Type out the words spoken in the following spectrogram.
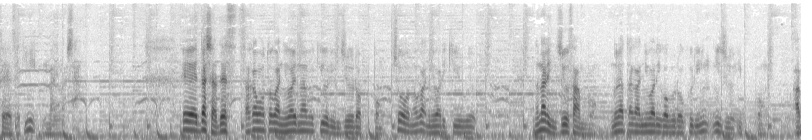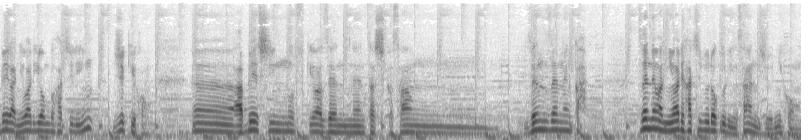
成績になりました。えー、打者です。坂本が2割7分9厘16本、長野が2割9分。7厘13本、村田が2割5分6厘。21本、阿部が2割4分8厘。19本、安倍晋之助は前年確か3、前々年か。前年は2割8分6厘。32本。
